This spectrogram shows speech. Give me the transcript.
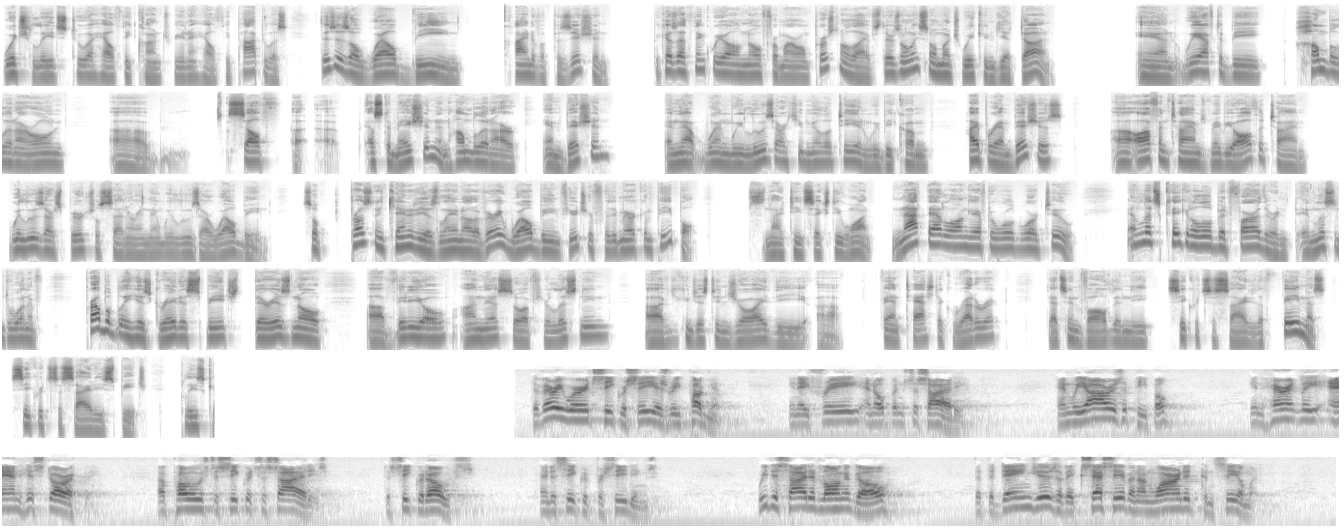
which leads to a healthy country and a healthy populace. This is a well being kind of a position because I think we all know from our own personal lives there's only so much we can get done. And we have to be humble in our own uh, self uh, uh, estimation and humble in our ambition. And that when we lose our humility and we become hyper ambitious, uh, oftentimes, maybe all the time, we lose our spiritual center and then we lose our well being. So President Kennedy is laying out a very well-being future for the American people. This is 1961, not that long after World War II. And let's take it a little bit farther and, and listen to one of probably his greatest speech. There is no uh, video on this, so if you're listening, uh, you can just enjoy the uh, fantastic rhetoric that's involved in the secret society, the famous secret society speech. Please. The very word secrecy is repugnant in a free and open society. And we are, as a people, inherently and historically opposed to secret societies, to secret oaths, and to secret proceedings. We decided long ago that the dangers of excessive and unwarranted concealment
